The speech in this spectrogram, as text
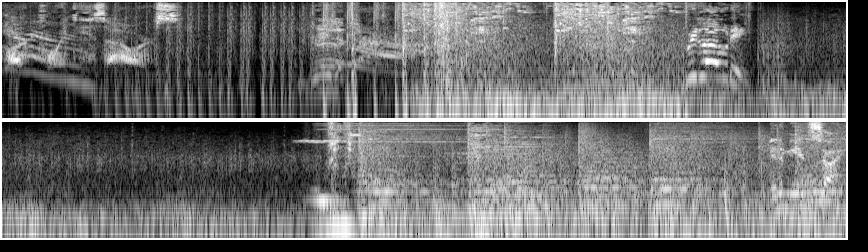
Hardpoint is ours. Reloading! Enemy in sight.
